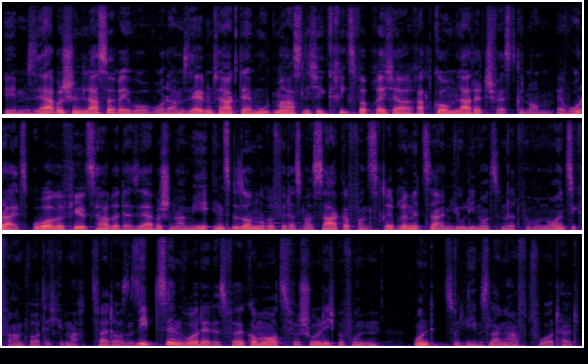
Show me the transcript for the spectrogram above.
Im serbischen Lasarevo wurde am selben Tag der mutmaßliche Kriegsverbrecher Ratko Mladic festgenommen. Er wurde als Oberbefehlshaber der serbischen Armee insbesondere für das Massaker von Srebrenica im Juli 1995 verantwortlich gemacht. 2017 wurde er des Völkermords für schuldig befunden und zu lebenslanger Haft verurteilt.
